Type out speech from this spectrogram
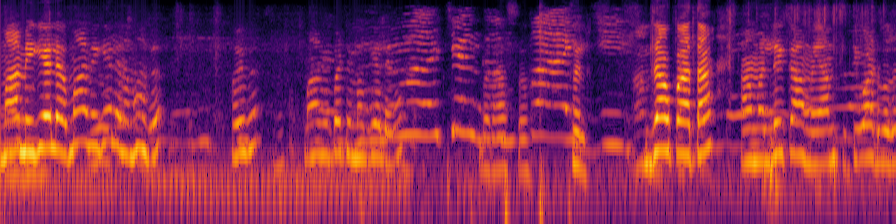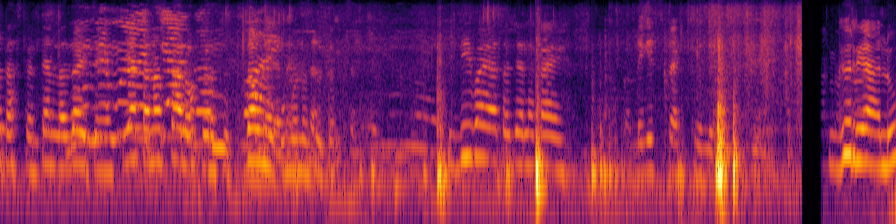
मामी गेल्या मामी गेले ना माग? होय ग? मामी पाठीमाग गेले ना बरं असं. चल. जाऊ का आता? आम्हाला लई काम आहे. आमचं ती वाट बघत असतील त्यांना जायचंय. येताना चालू करत होत. जाऊ नको म्हणत होत. दी बाई आता त्याला काय? लगेच पॅक केले. घरी आलो.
